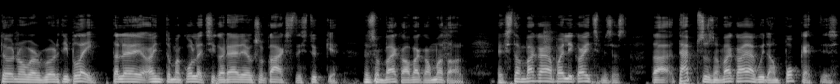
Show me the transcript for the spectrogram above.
turnover worthy play, tal oli ainult oma kolledži karjääri jooksul kaheksateist tükki. see on väga-väga madal, siis ta on väga hea palli kaitsmises. ta täpsus on väga hea, kui ta on pocket'is,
